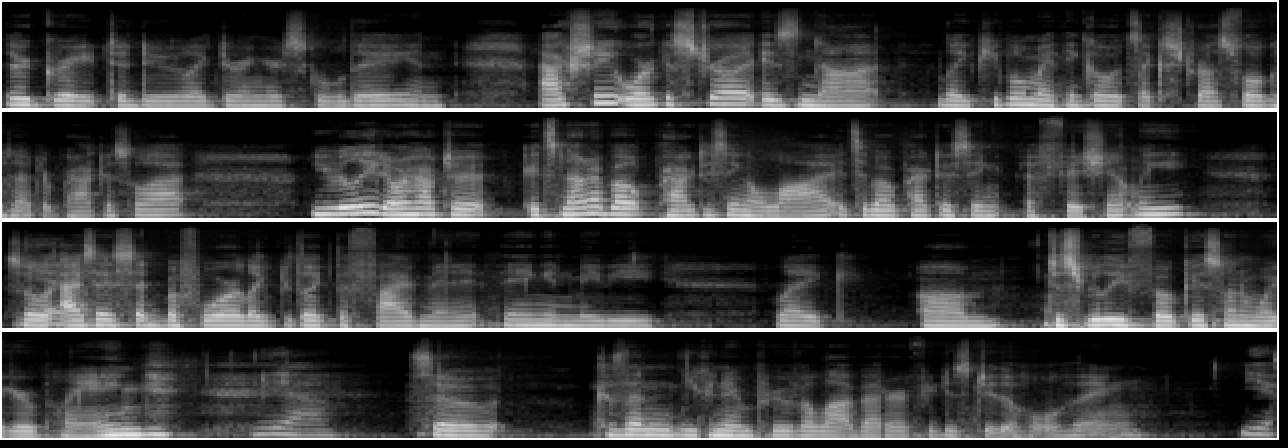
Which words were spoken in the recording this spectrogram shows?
they're great to do like during your school day and actually orchestra is not like people might think oh it's like stressful because I have to practice a lot. You really don't have to it's not about practicing a lot, it's about practicing efficiently. So Yeah. as I said before, like do like the 5 minute thing and maybe like um just really focus on what you're playing. Yeah. So, because then you can improve a lot better if you just do the whole thing. Yeah.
